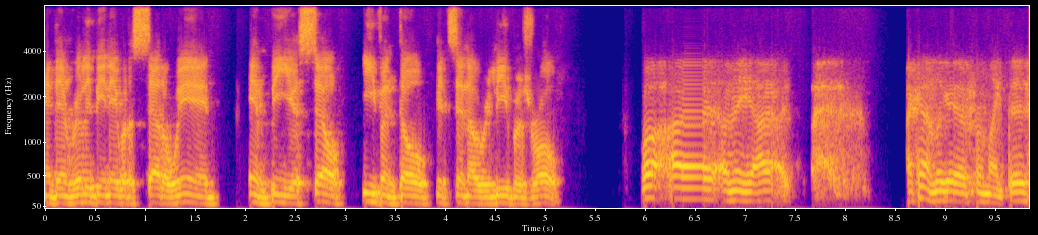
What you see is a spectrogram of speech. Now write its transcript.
and then really being able to settle in and be yourself, even though it's in a reliever's role? Well, I, I mean, I, I kind of look at it from like this.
